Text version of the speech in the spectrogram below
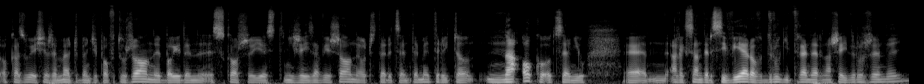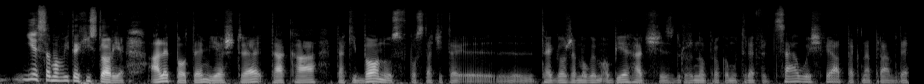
okazuje się, że mecz będzie powtórzony, bo jeden z koszy jest niżej zawieszony o 4 cm i to na oko ocenił Aleksander Siwierow, drugi trener naszej drużyny. Niesamowite historie, ale potem jeszcze jeszcze taka, taki bonus w postaci te, tego, że mogłem objechać z drużyną Prokomu Trefl cały świat tak naprawdę,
